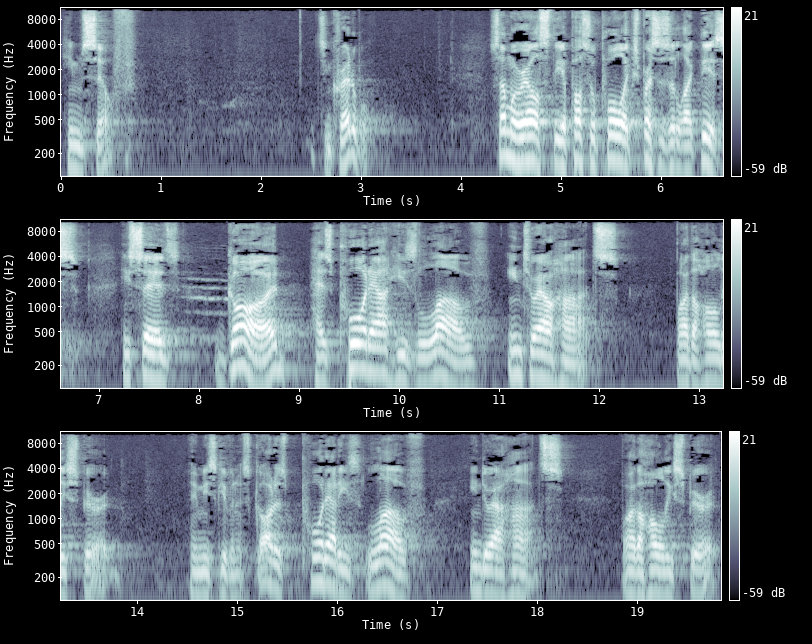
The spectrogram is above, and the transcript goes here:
Himself. It's incredible. Somewhere else, the Apostle Paul expresses it like this He says, God has poured out His love into our hearts by the Holy Spirit whom He's given us. God has poured out His love into our hearts by the Holy Spirit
